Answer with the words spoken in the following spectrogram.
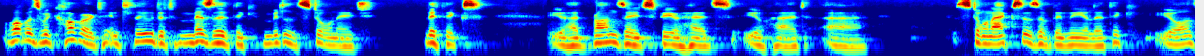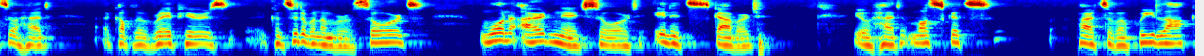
What was recovered included Mesolithic, Middle Stone Age lithics. You had Bronze Age spearheads. You had uh, stone axes of the Neolithic. You also had a couple of rapiers, a considerable number of swords, one Iron Age sword in its scabbard. You had muskets, parts of a wheellock,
